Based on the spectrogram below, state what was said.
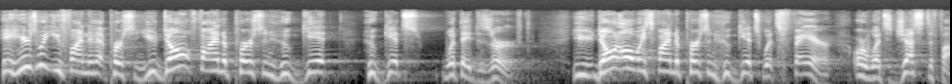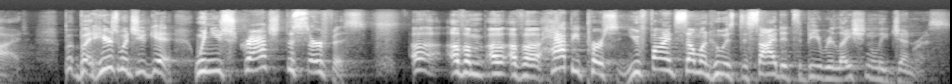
Here's what you find in that person. You don't find a person who get who gets what they deserved. You don't always find a person who gets what's fair or what's justified. But, but here's what you get. When you scratch the surface uh, of, a, of a happy person, you find someone who has decided to be relationally generous.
